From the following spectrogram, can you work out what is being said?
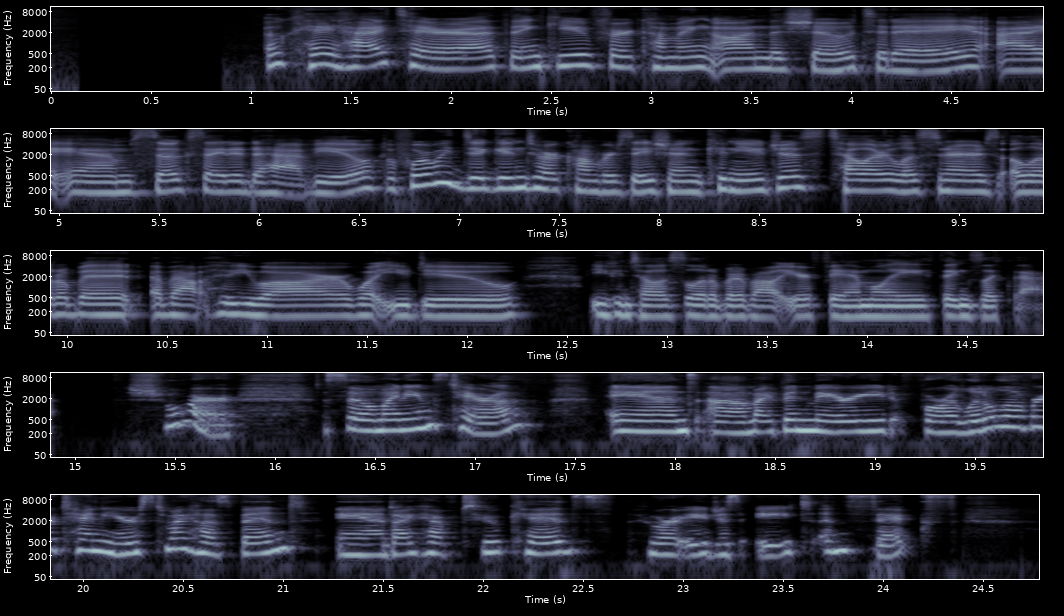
Okay, hi Tara. Thank you for coming on the show today. I am so excited to have you. Before we dig into our conversation, can you just tell our listeners a little bit about who you are, what you do? You can tell us a little bit about your family, things like that. Sure. So, my name's Tara, and um, I've been married for a little over 10 years to my husband, and I have two kids who are ages eight and six.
